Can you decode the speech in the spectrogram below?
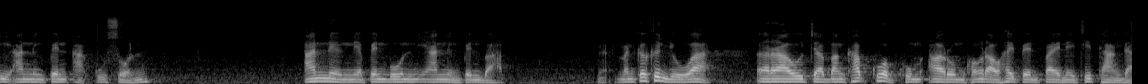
อีกอันหนึ่งเป็นอกุศล อันหนึ่งเนี่ยเป็นบุญ อีกอันหนึ่งเป็นบาปนะมันก็ขึ้นอยู่ว่าเราจะบังคับควบคุมอารมณ์ของเราให้เป็นไปในทิศทางใด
